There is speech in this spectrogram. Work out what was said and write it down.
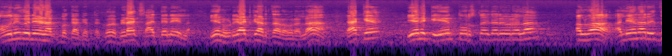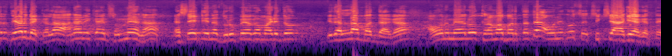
ಅವನಿಗೂ ನೇಣು ಹಾಕ್ಬೇಕಾಗತ್ತೆ. ಬಿಡಕ್ಕೆ ಸಾಧ್ಯನೇ ಇಲ್ಲ. ಏನು ಹುಡುಗಾಟಿಕೆ ಆಡ್ತಾರೆ ಅವರೆಲ್ಲ? ಯಾಕೆ? ಏನಕ್ಕೆ? ಏನು ತೋರಿಸ್ತಾ ಇದ್ದಾರೆ ಇವರೆಲ್ಲ? ಅಲ್ವಾ? ಅಲ್ಲಿ ಏನಾದ್ರು ಇದ್ರದ್ದು ಹೇಳ್ಬೇಕಲ್ಲ? ಅನಾಮಿಕ ಏನು ಸುಮ್ಮನೆನಾ ಎಸ್ ಐ ಟಿನ ದುರುಪಯೋಗ ಮಾಡಿದ್ದು? ಇದೆಲ್ಲ ಬಂದಾಗ ಅವನ ಮೇಲೂ ಕ್ರಮ ಬರ್ತದೆ, ಅವನಿಗೂ ಶಿಕ್ಷೆ ಆಗೇ ಆಗುತ್ತೆ.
